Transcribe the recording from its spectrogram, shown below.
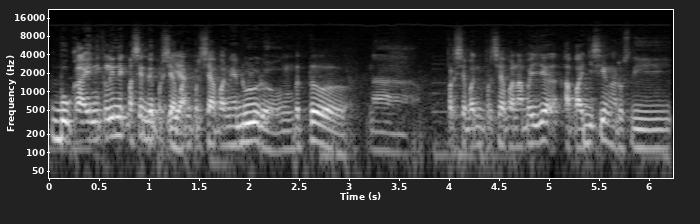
buka ini klinik pasti ada Iya. persiapan-persiapannya dulu dong. Betul. Nah, persiapan-persiapan apa aja apa aja sih yang harus di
